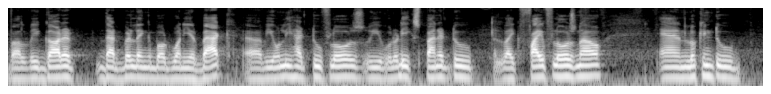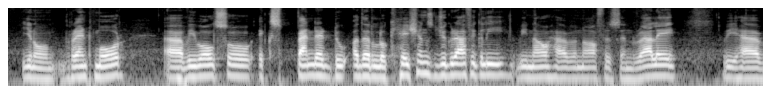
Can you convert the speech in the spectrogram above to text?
well, we got it that building about one year back. Uh, we only had two floors. We've already expanded to like five floors now, and looking to, you know, rent more. Uh, we've also expanded to other locations geographically. We now have an office in Raleigh. We have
